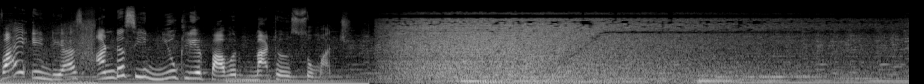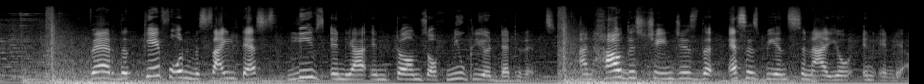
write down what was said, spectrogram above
why India's undersea nuclear power matters so much. Where the K4 missile test leaves India in terms of nuclear deterrence, and how this changes the SSBN scenario in India.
